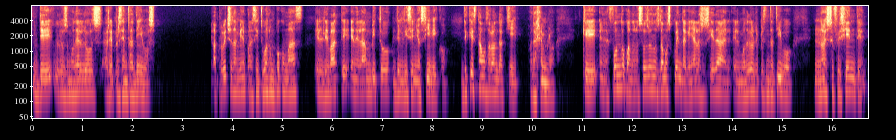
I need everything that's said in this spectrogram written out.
de los modelos representativos. Aprovecho también para situar un poco más el debate en el ámbito del diseño cívico. ¿De qué estamos hablando aquí? Por ejemplo, que en el fondo cuando nosotros nos damos cuenta que ya en la sociedad el, modelo representativo no es suficiente,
